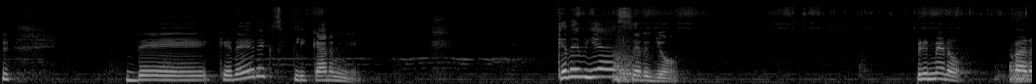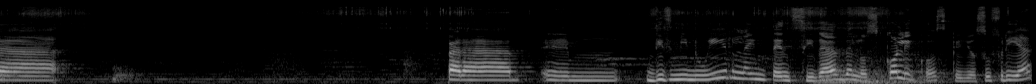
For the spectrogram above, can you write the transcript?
de querer explicarme qué debía hacer yo. Primero, para, para eh, disminuir la intensidad de los cólicos que yo sufría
